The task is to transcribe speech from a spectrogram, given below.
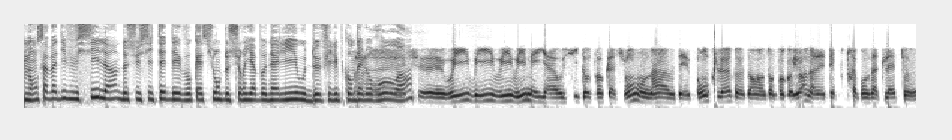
Non, ça va difficile hein, de susciter des vocations de Surya Bonali ou de Philippe Condeloro. Hein. oui, oui, oui, oui, mais il y a aussi d'autres vocations. On a des bons clubs dans le On a des très bons athlètes euh,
